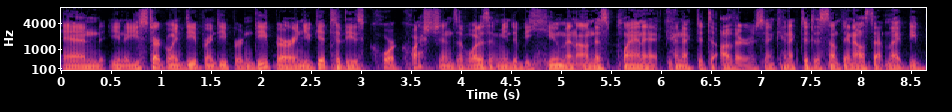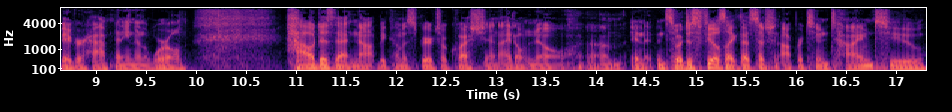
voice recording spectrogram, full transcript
And you know you start going deeper and deeper and deeper and you get to these core questions of what does it mean to be human on this planet connected to others and connected to something else that might be bigger happening in the world. How does that not become a spiritual question? I don't know. Um, and, and, so it just feels like that's such an opportune time to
